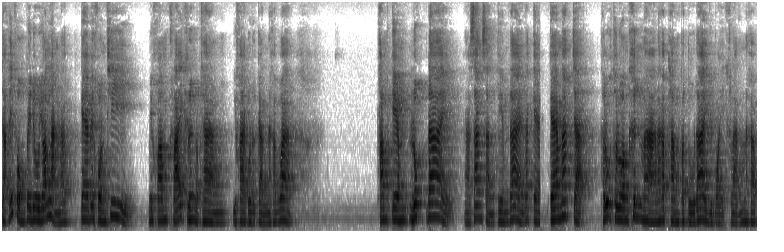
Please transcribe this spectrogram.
จากที่ผมไปดูย้อนหลังนะครับ แกเป็นคนที่มีความคล้ายคลึงกับทางยูฟายกุลกันนะครับว่าทำเกมลุกได้สร้างสรรค์เกมได้และแกแกมักจะทะลุทะลวงขึ้นมานะครับทำประตูได้อยู่บ่อยครั้งนะครับ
